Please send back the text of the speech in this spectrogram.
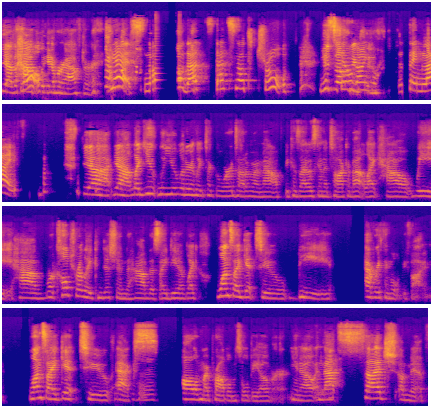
Yeah the happily no. ever after. yes no that's that's not true. You're still going the same life. Yeah yeah like you you literally took the words out of my mouth because i was going to talk about like how we have we're culturally conditioned to have this idea of like once i get to b everything will be fine. Once i get to x mm-hmm. all of my problems will be over you know and yeah. that's such a myth.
